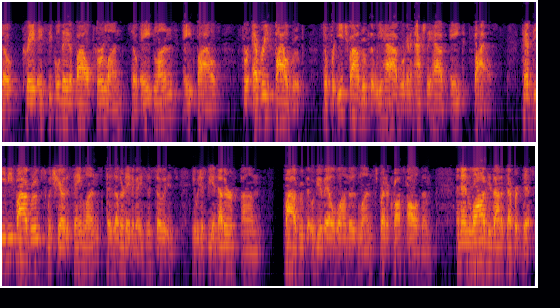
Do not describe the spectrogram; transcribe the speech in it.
So create a SQL data file per LUN. So eight LUNs, eight files for every file group. So for each file group that we have, we're going to actually have eight files. TempDB file groups would share the same LUNs as other databases, so it would just be another um, file group that would be available on those LUNs spread across all of them. And then log is on a separate disk,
